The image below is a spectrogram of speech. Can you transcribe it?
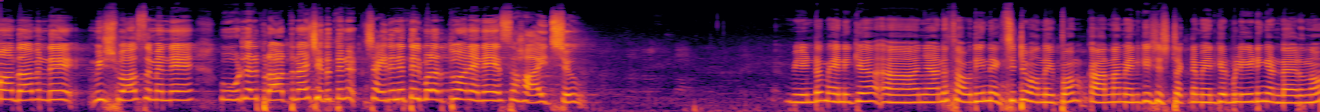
മാതാവിന്റെ വിശ്വാസം എന്നെ കൂടുതൽ പ്രാർത്ഥന ചൈതന്യ ചൈതന്യത്തിൽ വളർത്തുവാൻ എന്നെ സഹായിച്ചു. വീണ്ടും എനിക്ക് ഞാൻ സൗദിയിൽ നിന്ന് എക്സിറ്റ് വന്നു ഇപ്പം. കാരണം എനിക്ക് ശിഷ്ടക്നം എനിക്കൊരു ബ്ലീഡിങ് ഉണ്ടായിരുന്നു.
